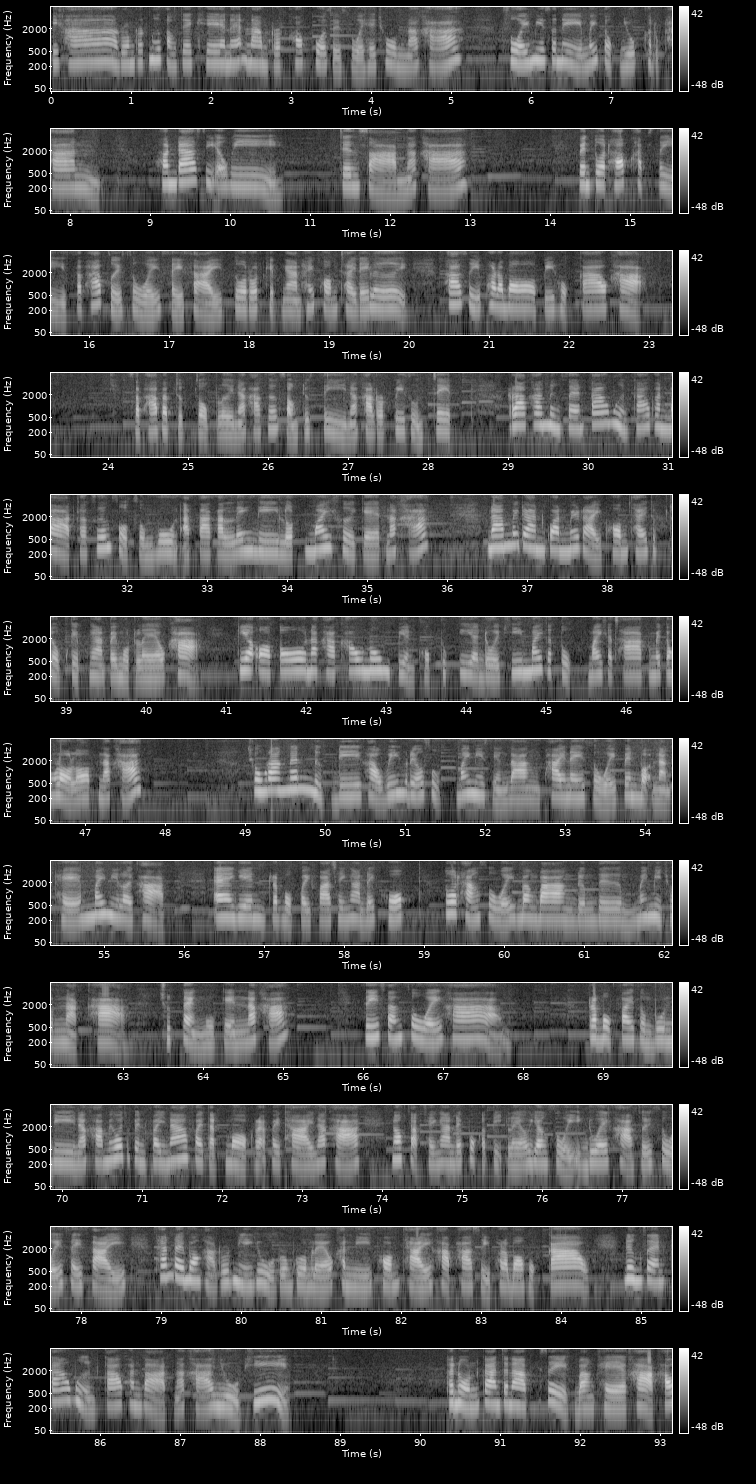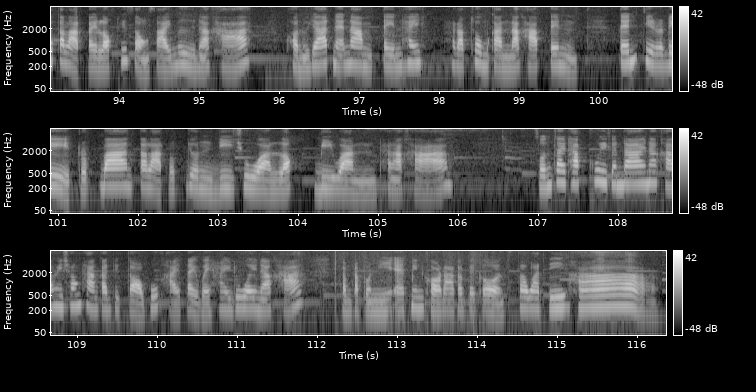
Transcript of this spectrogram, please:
สวัสดีค่ะ รวมรถมือ 2JK แนะนำรถครอบครัวสวยๆ ให้ชมนะคะ สวยมีเสน่ห์ไม่ตกยุคค่ะทุกท่าน Honda CRV Gen 3 นะคะ เป็นตัวท็อปขับ 4 สภาพสวยๆ ใสๆ ตัวรถเก็บงานให้พร้อมใช้ได้เลย ภาษีพรบปี 69 ค่ะ สภาพแบบจุดจบเลยนะคะ เครื่อง 2.4 นะคะ รถปี 07 ราคา 199,000 บาทค่ะ เครื่องสดสมบูรณ์ อัตราการเร่งดีรถไม่เคยแก๊สนะคะ น้ำไม่ดันกวันไม่ไหลพร้อมใช้จบๆ เก็บงานไปหมดแล้วค่ะ เกียร์ออโต้นะคะ เข้านุ่มเปลี่ยนครบทุกเกียร์ โดยที่ไม่กระตุกไม่กระชากไม่ต้องหล่อรอบนะคะช่วงล่างแน่นหนึบดีค่ะวิ่งเลี้ยวสุดไม่มีเสียงดัง ภายในสวยเป็นเบาะหนังแท้ไม่มีรอยขาด แอร์เย็นระบบไฟฟ้าใช้งานได้ครบ ตัวถังสวยบางๆ เดิมๆ ไม่มีชนหนักค่ะ ชุดแต่งมูเกนนะคะ สีสันสวยค่ะ ระบบไฟสมบูรณ์ดีนะคะ ไม่ว่าจะเป็นไฟหน้าไฟตัดหมอกและไฟท้ายนะคะ นอกจากใช้งานได้ปกติแล้วยังสวยอีกด้วยค่ะ สวยๆ ใสๆ ท่านใดมองหารุ่นนี้อยู่รวมๆแล้วคันนี้พร้อมใช้ค่ะ ภาษีพรบ 69 199,000 บาทนะคะ อยู่ที่ ถนนกาญจนาพิเศษบางแคค่ะ เข้าตลาดไปล็อกที่ 2 ซ้ายมือนะคะ ขออนุญาตแนะนำเต็นท์ให้รับชมกันนะคะ เป็นเต็นท์จิรเดชรถบ้าน ตลาดรถยนต์ดีชัวล็อก B1 ธนะคะสนใจทักคุยกันได้นะคะ มีช่องทางการติดต่อผู้ขายไต่ไว้ให้ด้วยนะคะสำหรับวันนี้แอดมินขอลากันไปก่อน สวัสดีค่ะ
